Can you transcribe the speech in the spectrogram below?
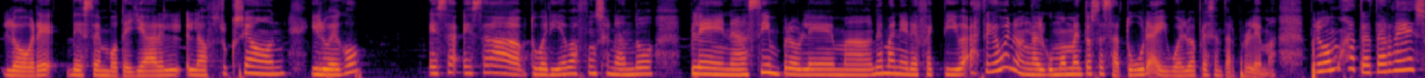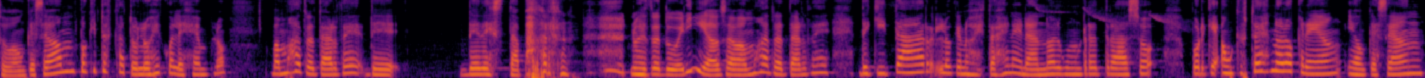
logre desembotellar la obstrucción y luego esa, esa, tubería va funcionando plena, sin problema, de manera efectiva, hasta que, bueno, en algún momento se satura y vuelve a presentar problemas. Pero vamos a tratar de eso, aunque sea un poquito escatológico el ejemplo, vamos a tratar de, de, destapar nuestra tubería, o sea, vamos a tratar de, de, quitar lo que nos está generando algún retraso, porque aunque ustedes no lo crean y aunque sean,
